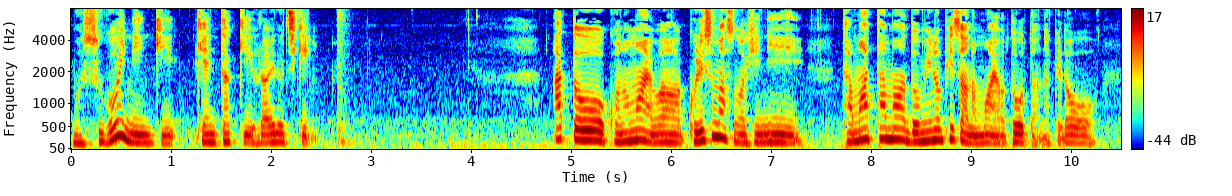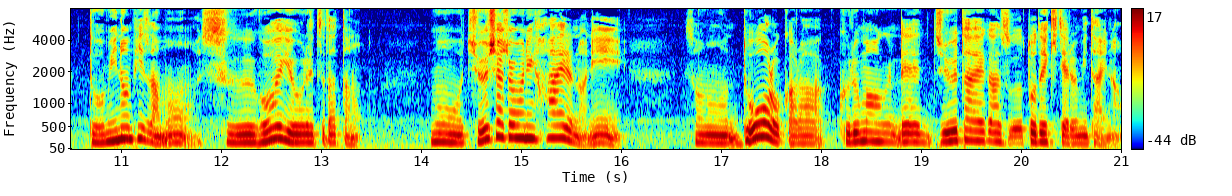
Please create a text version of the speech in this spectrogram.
もうすごい人気ケンタッキーフライドチキン。あとこの前はクリスマスの日にたまたまドミノピザの前を通ったんだけどドミノピザもすごい行列だったの。もう駐車場に入るのにその道路から車で渋滞がずっとできてるみたいな。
